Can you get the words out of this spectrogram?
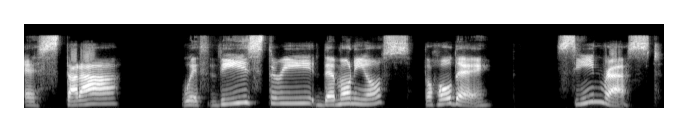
estará with these three demonios the whole day, sin rest,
